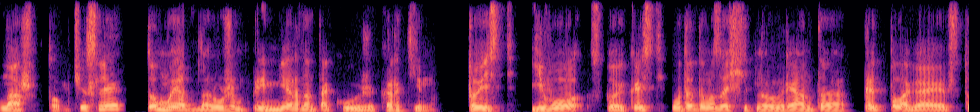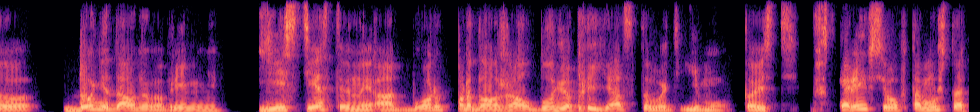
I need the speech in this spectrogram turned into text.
наш в том числе, то мы обнаружим примерно такую же картину. То есть его стойкость вот этого защитного варианта предполагает, что до недавнего времени естественный отбор продолжал благоприятствовать ему. То есть, скорее всего, потому что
